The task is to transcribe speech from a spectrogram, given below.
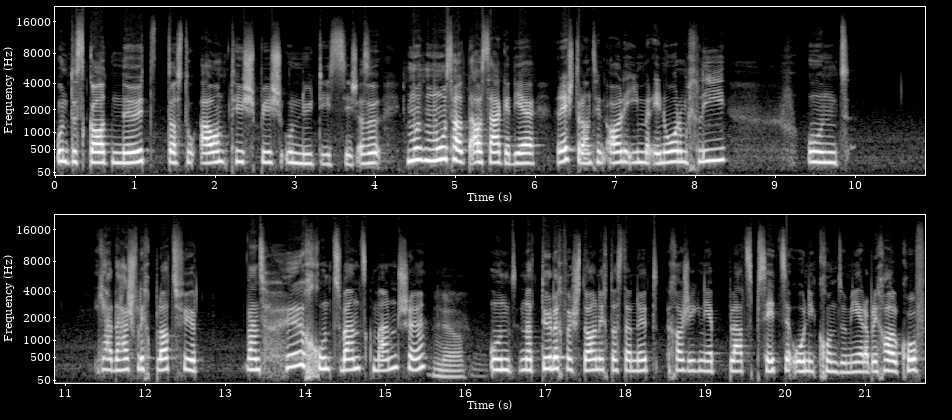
Und es geht nicht, dass du auch am Tisch bist und nichts isst. Also ich muss, man muss halt auch sagen, die Restaurants sind alle immer enorm klein. Und ja, da hast du vielleicht Platz für, wenn es hoch kommt, 20 Menschen. Ja. Und natürlich verstehe ich, dass du nicht kannst irgendwie Platz besetzen ohne zu konsumieren. Aber ich habe halt gehofft,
